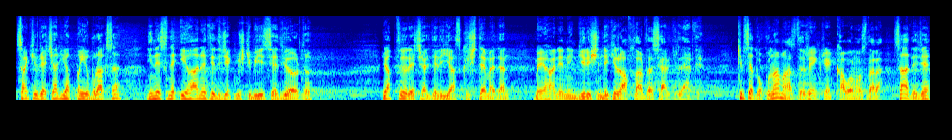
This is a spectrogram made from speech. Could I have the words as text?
Sanki reçel yapmayı bıraksa ninesine ihanet edecekmiş gibi hissediyordu. Yaptığı reçelleri yaz kış demeden meyhanenin girişindeki raflarda sergilerdi. Kimse dokunamazdı renk renk kavanozlara. Sadece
